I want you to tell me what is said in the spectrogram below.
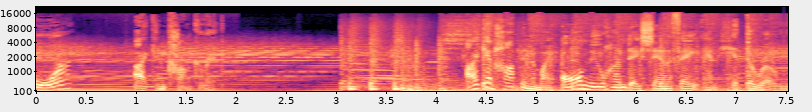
or I can conquer it. I can hop into my all new Hyundai Santa Fe and hit the road.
